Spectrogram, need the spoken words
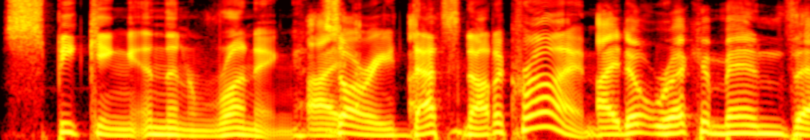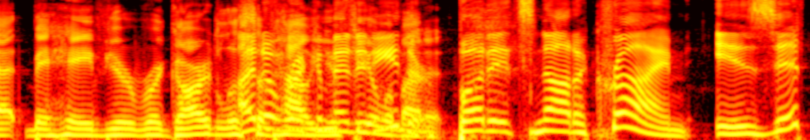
speaking and then running. I- Sorry, that's not a crime. I don't recommend that behavior, regardless of how you recommend feel it about either, it. but it's not a crime, is it?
